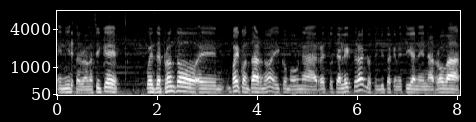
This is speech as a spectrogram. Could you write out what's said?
en Instagram, así que pues de pronto eh, voy a contar, ¿no? Ahí como una red social extra, los invito a que me sigan en arroba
